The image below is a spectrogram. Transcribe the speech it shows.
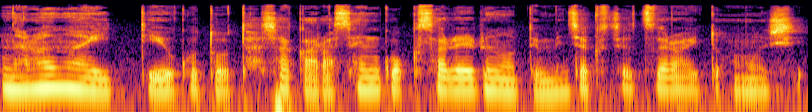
らないっていうことを他者から宣告されるのってめちゃくちゃ辛いと思うし。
